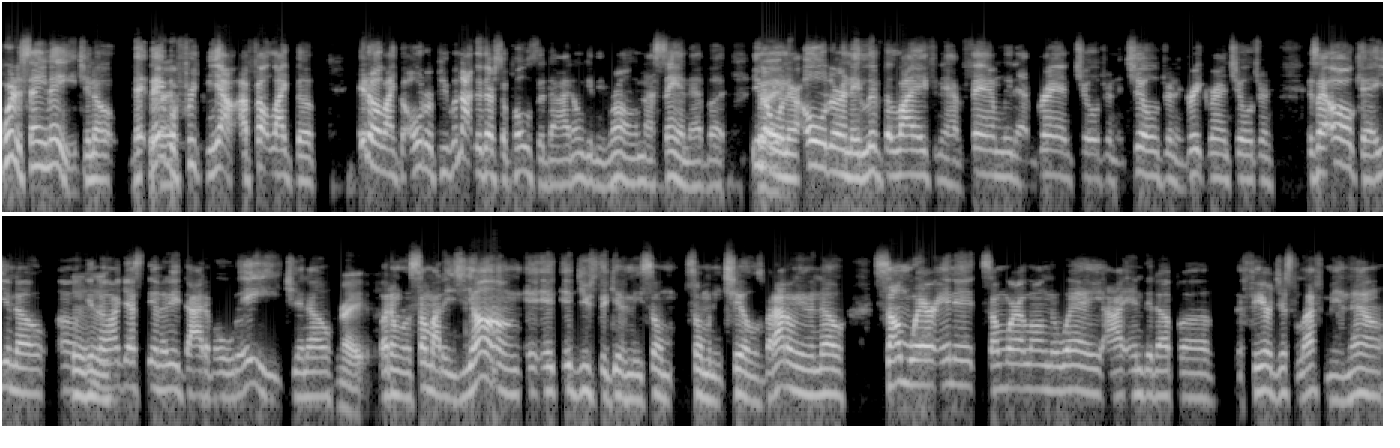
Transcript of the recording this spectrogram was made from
we're the same age, you know. They, they right. would freak me out. I felt like the you know, like the older people, not that they're supposed to die, don't get me wrong, I'm not saying that, but you right. know, when they're older and they live the life and they have family, they have grandchildren and children and great grandchildren, it's like, oh, okay, you know, um, mm-hmm. you know, mm-hmm. I guess you know they died of old age, you know, right. But when somebody's young, it, it, it used to give me so so many chills. But I don't even know. Somewhere in it, somewhere along the way, I ended up. Uh, the fear just left me, and now,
